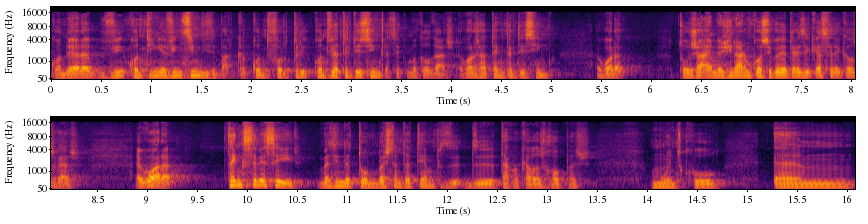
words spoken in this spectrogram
Quando, era, quando tinha 25, dizia, pá, quando, for, quando tiver 35, quer ser como aquele gajo. Agora já tenho 35. Agora estou já a imaginar-me com 53 e quer ser aqueles gajos. Agora, tenho que saber sair, mas ainda estou bastante a tempo de, de estar com aquelas roupas muito cool. Um,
